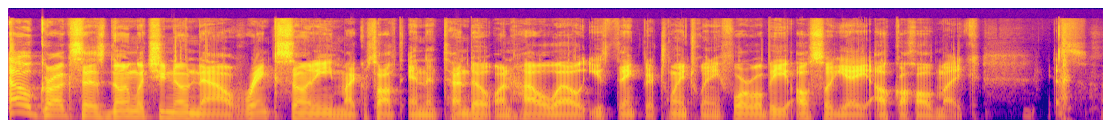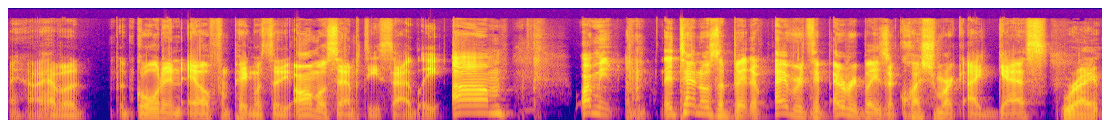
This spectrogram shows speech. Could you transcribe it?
L. Grug says, knowing what you know now, rank Sony, Microsoft, and Nintendo on how well you think their 2024 will be. Also, yay, alcohol, Mike. Yes, I have a, a golden ale from Penguin City, almost empty, sadly. Um, I mean, Nintendo's a bit of everything. Everybody's a question mark, I guess. Right.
